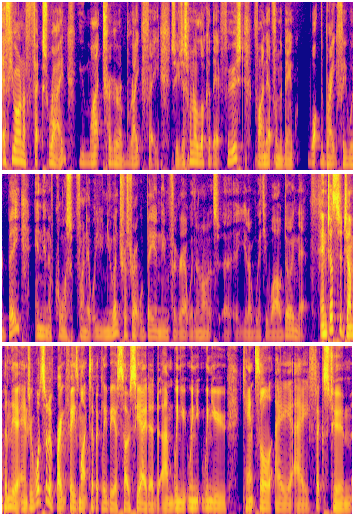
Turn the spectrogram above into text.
if you're on a fixed rate, you might trigger a break fee. So you just want to look at that first, find out from the bank what the break fee would be, and then of course find out what your new interest rate would be, and then figure out whether or not it's uh, you know worth your while doing that. And just to jump in there, Andrew, what sort of break fees might typically be associated um, when you when you when you cancel a, a fixed term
